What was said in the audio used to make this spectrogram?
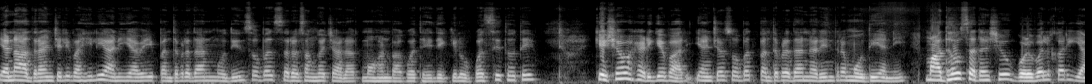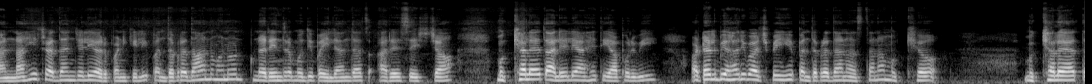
यांना आदरांजली वाहिली आणि यावेळी पंतप्रधान मोदींसोबत सरसंघचालक मोहन भागवत हे देखील उपस्थित होते. केशव हेडगेवार यांच्यासोबत पंतप्रधान नरेंद्र मोदी यांनी माधव सदाशिव गोळवलकर यांनाही श्रद्धांजली अर्पण केली. पंतप्रधान म्हणून नरेंद्र मोदी पहिल्यांदाच आर एस एसच्या मुख्यालयात आलेले आहेत. यापूर्वी अटल बिहारी वाजपेयी हे पंतप्रधान असताना मुख्य मुख्यालयात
